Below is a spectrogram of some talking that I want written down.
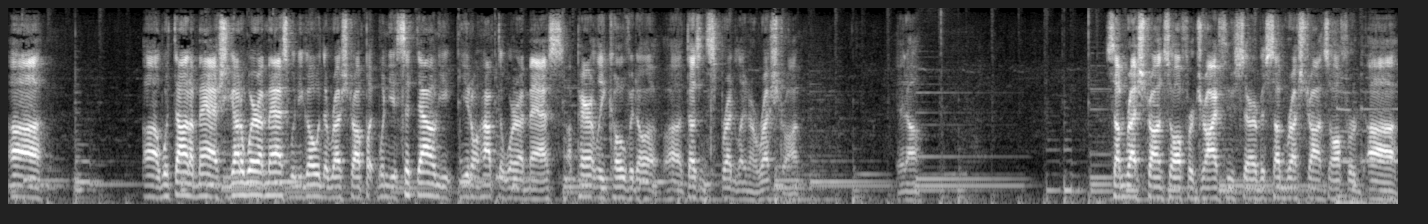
Uh, uh, without a mask. You got to wear a mask when you go in the restaurant, but when you sit down, you, you don't have to wear a mask. Apparently, COVID uh, uh, doesn't spread in a restaurant. You know? Some restaurants offer drive through service, some restaurants offer uh,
